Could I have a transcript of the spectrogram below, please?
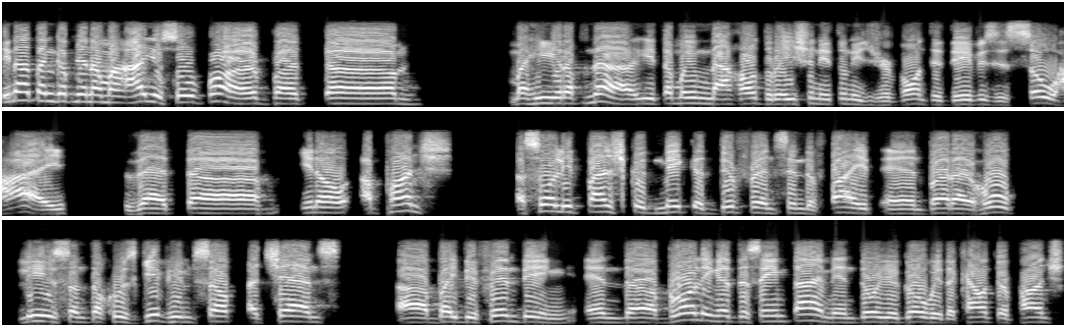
Tinatanggap niya na maayos so far but um, mahirap na. Kita mo yung knockout ratio nito ni Gervonta Davis is so high that uh, you know, a punch, a solid punch could make a difference in the fight and but I hope Lee Santa Cruz give himself a chance uh, by defending and uh, brawling at the same time and there you go with a counter punch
